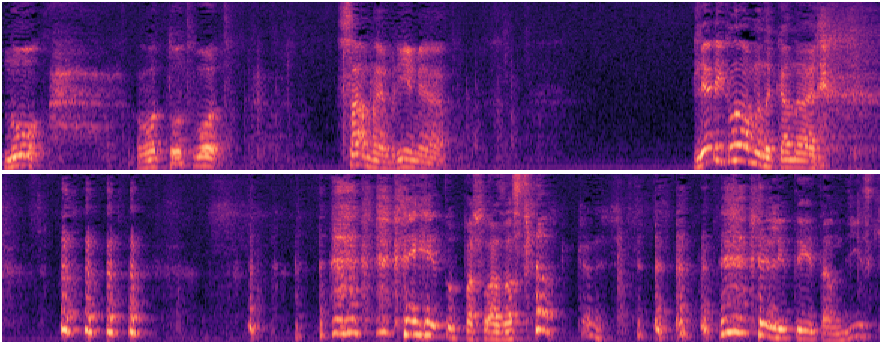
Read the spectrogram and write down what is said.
Но вот тут вот самое время для рекламы на канале. И тут пошла заставка, конечно. Литые там диски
